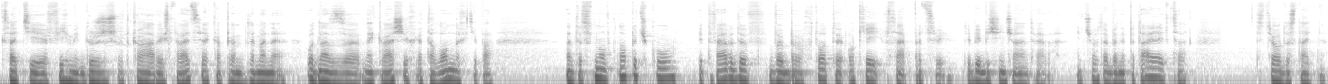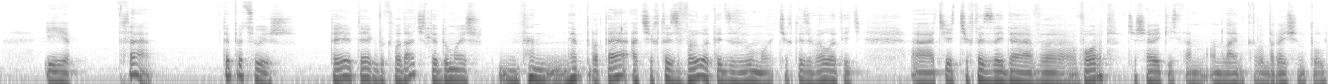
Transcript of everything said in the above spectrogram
Кстати, в фігмі дуже швидка реєстрація, яка прям для мене одна з найкращих еталонних, типу, натиснув кнопочку, підтвердив, вибрав, хто ти, окей, все, працює. Тобі більше нічого не треба. Нічого тебе не питається, з цього достатньо. І все, ти працюєш. Ти, ти як викладач, ти думаєш не про те, а чи хтось вилетить з Zoom, чи хтось вилетить, е, чи, чи хтось зайде в Word, чи ще в якийсь там онлайн collaboration tool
